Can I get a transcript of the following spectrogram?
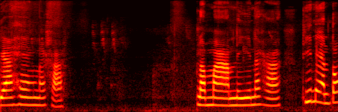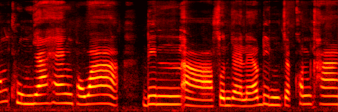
หญ้าแห้งนะคะ ประมาณนี้นะคะ ที่แนนต้องคลุมหญ้าแห้ง เพราะว่าดินอ่าส่วนใหญ่แล้วดินจะค่อนข้าง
